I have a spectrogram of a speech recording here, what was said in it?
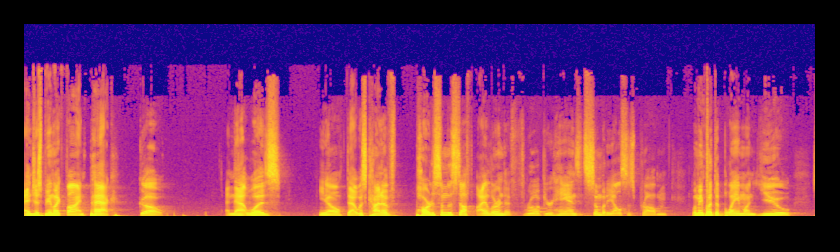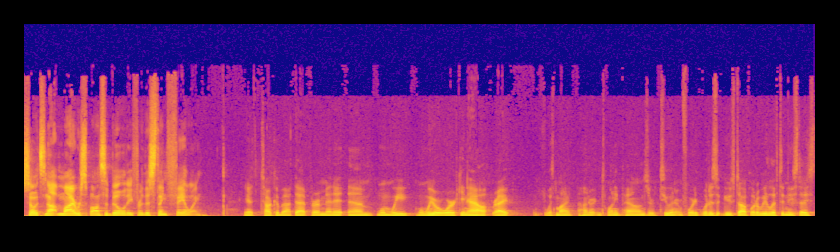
and just being like, fine, pack, go. And that was, you know, that was kind of part of some of the stuff I learned that throw up your hands, it's somebody else's problem. Let me put the blame on you so it's not my responsibility for this thing failing. Yeah. Talk about that for a minute. Um, when we when we were working out, right, with my 120 pounds or 240. What is it, Gustav? What are we lifting these days?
